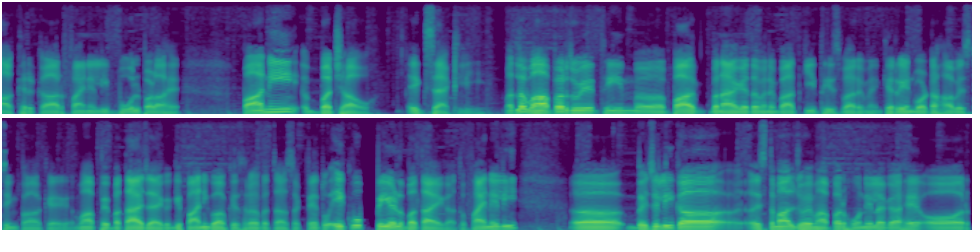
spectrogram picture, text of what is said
आखिरकार फाइनली बोल पड़ा है। पानी बचाओ। Exactly exactly. मतलब वहाँ पर जो ये थीम पार्क बनाया गया था, मैंने बात की थी इस बारे में कि रेन वाटर हार्वेस्टिंग पार्क है। वहाँ पे बताया जाएगा कि पानी को आप किस तरह बचा सकते हैं। तो एक वो पेड़ बताएगा। तो फाइनली बिजली का इस्तेमाल जो है वहाँ पर होने लगा है और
